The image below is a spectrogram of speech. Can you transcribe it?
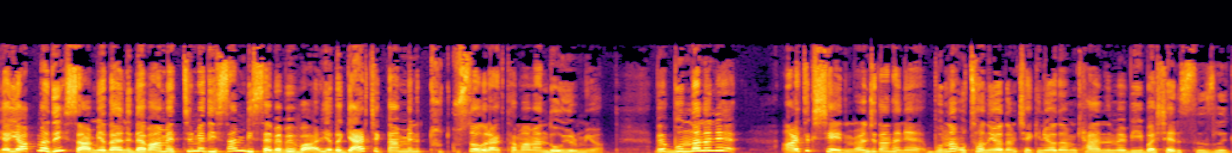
ya yapmadıysam ya da hani devam ettirmediysem bir sebebi var ya da gerçekten beni tutkusal olarak tamamen doyurmuyor. Ve bundan hani artık şeydim. Önceden hani buna utanıyordum, çekiniyordum. Kendime bir başarısızlık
